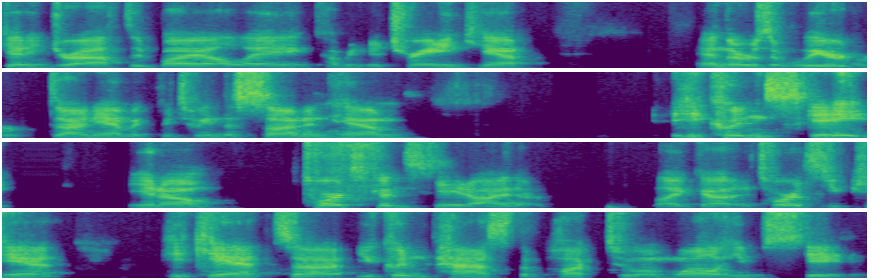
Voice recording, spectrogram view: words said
getting drafted by LA and coming to training camp. And there was a weird dynamic between the son and him. He couldn't skate, you know. Torts couldn't skate either. Like uh, Torts, you can't he can't uh, you couldn't pass the puck to him while he was skating.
